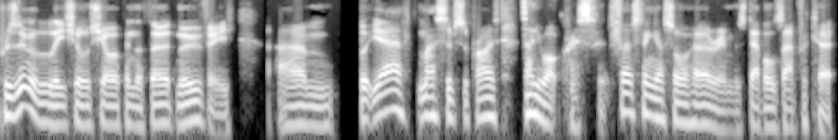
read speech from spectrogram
presumably she'll show up in the third movie. Um, but yeah, massive surprise. Tell you what, Chris, first thing I saw her in was Devil's Advocate.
